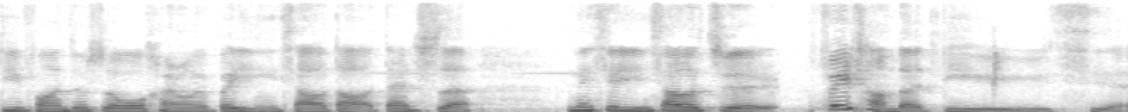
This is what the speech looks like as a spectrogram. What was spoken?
地方，就是我很容易被营销到，但是那些营销的剧非常的低于预期。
